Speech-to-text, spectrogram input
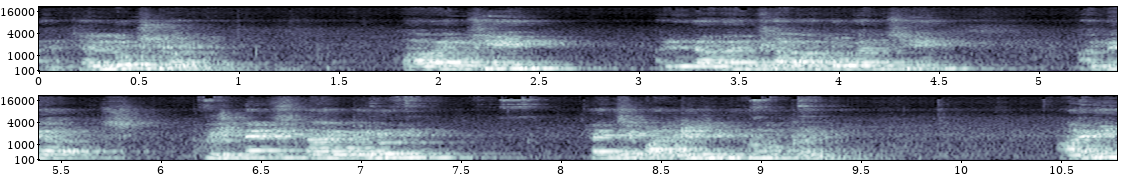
आणि जल्लोष करतो. बाबांची आणि दादांच्या मातोबांची आम्ही कृष्णात स्नान करून त्यांची पाठीची मिरवणूक करतो आणि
